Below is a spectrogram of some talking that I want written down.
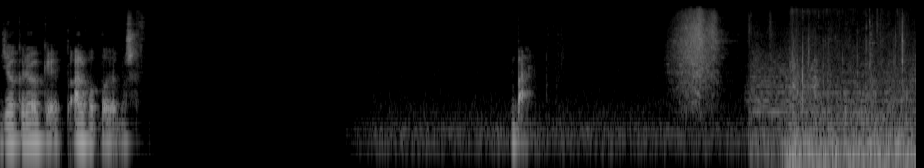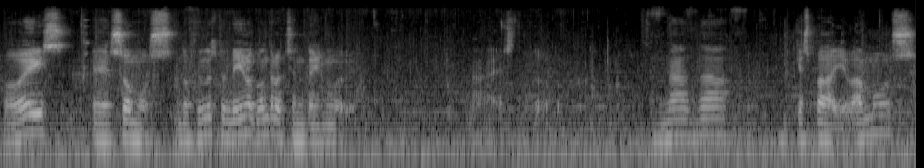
Yo creo que algo podemos hacer. Vale. Como veis, eh, somos 231 contra 89. Nada, esto. Nada. ¿Qué espada llevamos?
